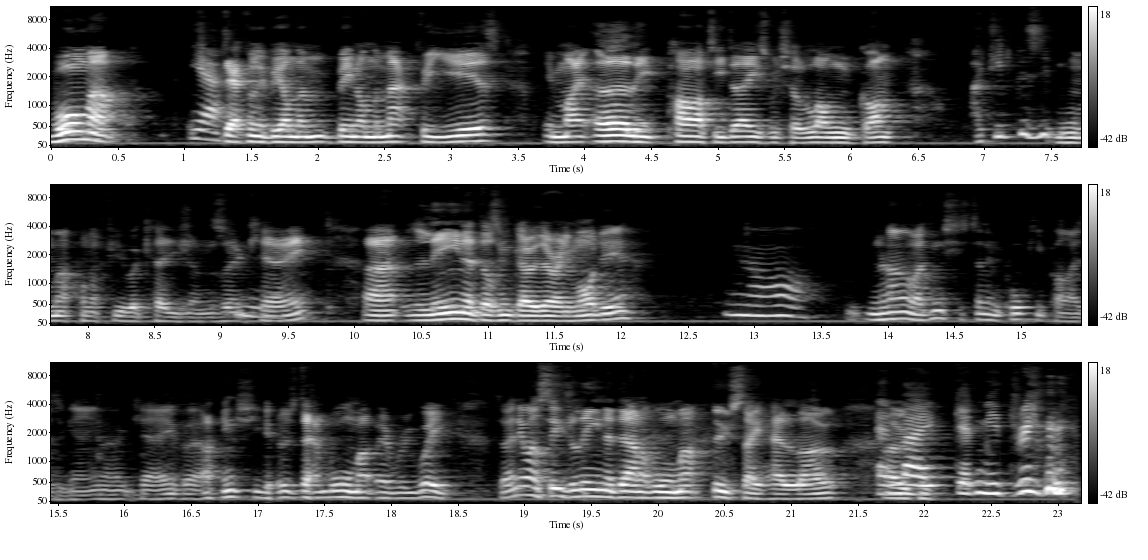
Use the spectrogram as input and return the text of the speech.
Warm up. Yeah. Definitely be on the been on the map for years. In my early party days, which are long gone, I did visit Warm Up on a few occasions. Okay, uh, Lena doesn't go there anymore, do you? No. No, I think she's still in Porcupines again, okay, but I think she goes down warm up every week. So anyone sees Lena down at warm up, do say hello. And okay. like get me a drink. and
